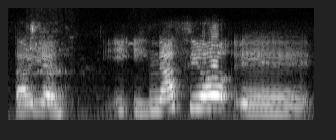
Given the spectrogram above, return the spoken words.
Está bien. Ignacio, eh,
